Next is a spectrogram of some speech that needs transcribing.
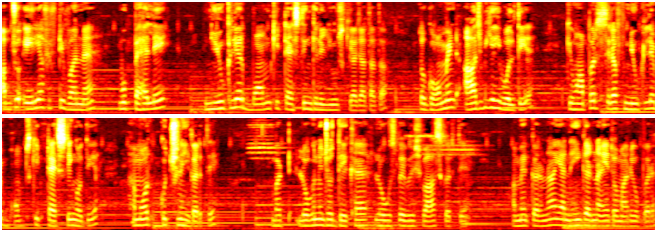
अब जो एरिया 51 है, वो पहले न्यूक्लियर बॉम्ब की टेस्टिंग के लिए यूज़ किया जाता था। तो गवर्नमेंट आज भी यही बोलती है कि वहाँ पर सिर्फ़ न्यूक्लियर बॉम्ब्स की टेस्टिंग होती है। हम और कुछ नहीं करते। बट लोगों ने जो देखा है, लोग उस पर विश्वास करते हैं। हमें करना या नहीं करना ये तो हमारे ऊपर है।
